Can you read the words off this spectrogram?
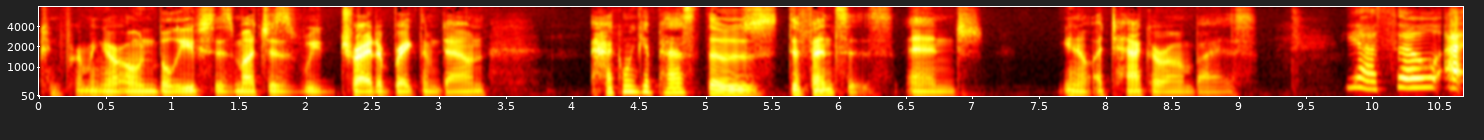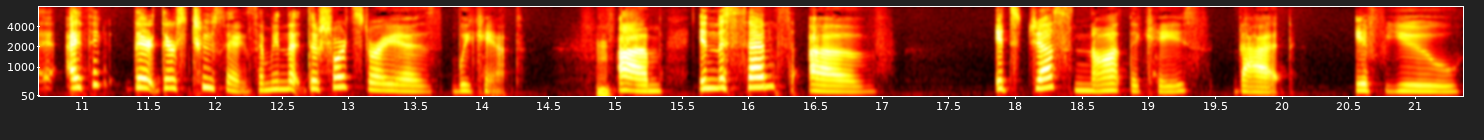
confirming our own beliefs as much as we try to break them down. How can we get past those defenses and, you know, attack our own bias? Yeah, so I, I think there, there's two things. I mean, the, the short story is we can't. Hmm. um, in the sense of it's just not the case that if you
